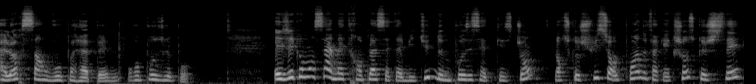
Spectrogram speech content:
alors ça en vaut pas la peine, repose le pot. Et j'ai commencé à mettre en place cette habitude de me poser cette question lorsque je suis sur le point de faire quelque chose que je sais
